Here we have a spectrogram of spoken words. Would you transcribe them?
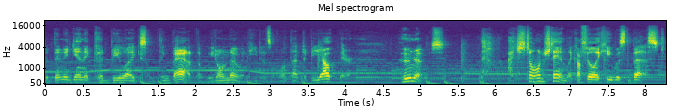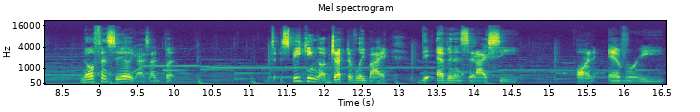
But then again, it could be like something bad that we don't know, and he doesn't want that to be out there. Who knows? Just don't understand. Like I feel like he was the best. No offense to the other guys, I, but speaking objectively by the evidence that I see on every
